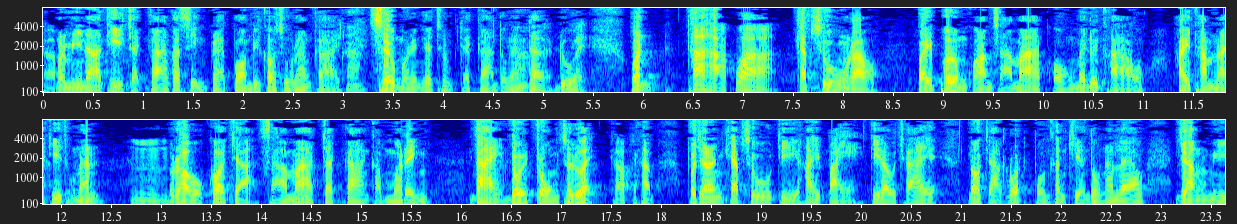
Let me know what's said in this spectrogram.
ครับ มันมีหน้าที่จัดการกับสิ่งแปลกปลอมที่เข้าสู่ร่างกาย ค่ะ เซลล์มะเร็งก็ถูกจัดการตรงนั้นได้ด้วย เพราะฉะนั้นถ้าหากว่าแคปซูลของเราไปเพิ่มความสามารถของเม็ดเลือดขาวให้ทำหน้าที่ตรงนั้นอืม เราก็จะสามารถจัดการกับมะเร็งได้โดยตรงซะด้วยครับ นะครับ เพราะฉะนั้นแคปซูลที่ให้ไปที่เราใช้นอกจากลดผลข้างเคียงตรงนั้นแล้ว ยังมี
